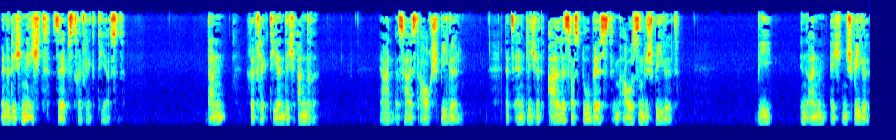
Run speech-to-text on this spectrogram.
Wenn du dich nicht selbst reflektierst, dann reflektieren dich andere. Ja, das heißt auch spiegeln. Letztendlich wird alles, was du bist, im Außen gespiegelt. Wie in einem echten Spiegel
